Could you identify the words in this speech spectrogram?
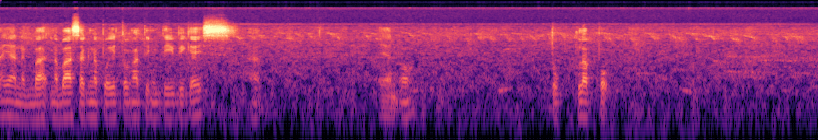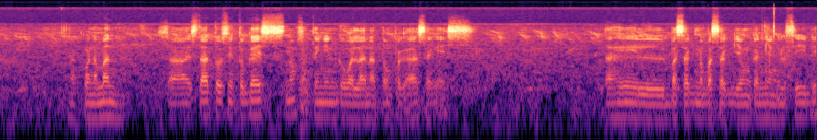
Ayan nabasag na po itong ating TV guys. At ayan oh. Tukla po. Ako naman sa status nito guys no sa tingin ko wala na tong pag-asa guys dahil basag na basag yung kanyang LCD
